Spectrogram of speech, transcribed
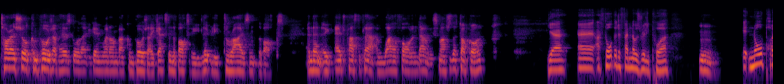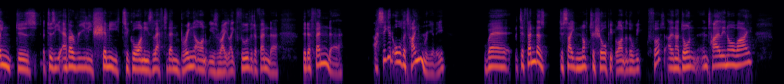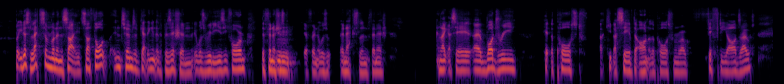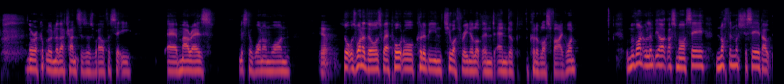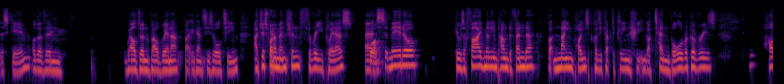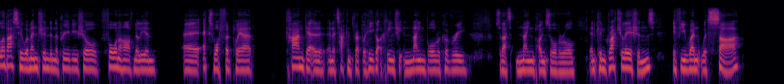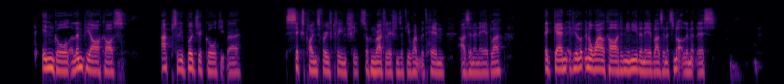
Torres showed composure for his goal. Like the game went on about composure. He gets in the box and he literally drives into the box, and then he edge past the player, and while falling down, he smashes the top corner. Yeah, uh, I thought the defender was really poor. Mhm. At no point does does he ever really shimmy to go on his left to then bring it onto his right, like fool the defender. The defender, I see it all the time, really, where defenders decide not to show people onto the weak foot, and I don't entirely know why. But he just lets them run inside. So I thought, in terms of getting into the position, it was really easy for him. The finish is Mhm. different. It was an excellent finish. And like I say, uh, Rodri hit the post. I keep I saved it onto the post from about 50 yards out. There were a couple of other chances as well for City. Uh, Mahrez missed a one on one. Yeah, So it was one of those where Porto could have been two or three nil up and end up could have lost five one. We'll move on to Olympiacos Marseille. Nothing much to say about this game other than well done Valbuena back against his old team. I just want to mention three players. Uh, on. Semedo, who was a five million pound defender, got nine points because he kept a clean sheet and got ten ball recoveries. Holebas, who were mentioned in the preview show, four and a half million, uh, ex Watford player, can get a, an attacking threat, but he got a clean sheet and nine ball recovery. So that's nine points overall. And congratulations if you went with Sa in goal, Olympiakos, absolute budget goalkeeper, six points for his clean sheet. So congratulations if you went with him as an enabler. Again, if you're looking a wild card and you need enablers and it's not limitless,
